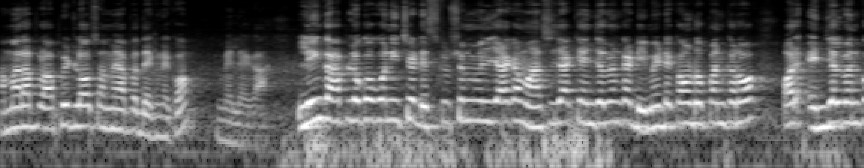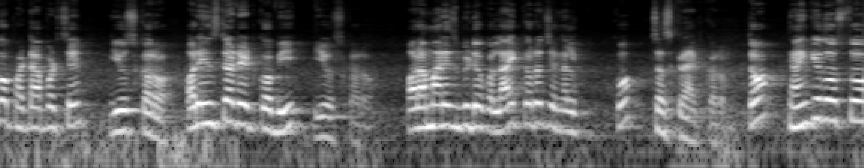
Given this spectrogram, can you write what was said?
हमारा प्रॉफिट लॉस हमें यहाँ पर देखने को मिलेगा। लिंक आप लोगों को नीचे डिस्क्रिप्शन में मिल जाएगा, वहाँ से जाके एंजल वन का डीमेट अकाउंट ओपन करो और एंजल वन को फटाफट से यूज़ करो और इंस्टाडेट को भी यूज़ करो। और हमारे इस वीडियो को लाइक करो, चैनल को सब्सक्राइब करो। तो थैंक यू दोस्तों।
